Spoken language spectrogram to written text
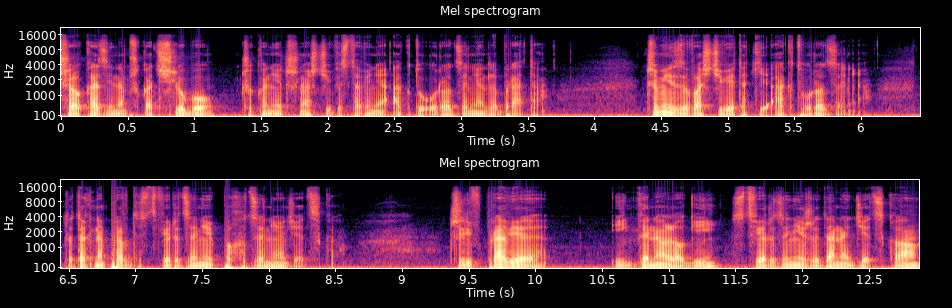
przy okazji np. ślubu czy konieczności wystawienia aktu urodzenia dla brata. Czym jest właściwie taki akt urodzenia? To tak naprawdę stwierdzenie pochodzenia dziecka. Czyli w prawie i genealogii stwierdzenie, że dane dziecko,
